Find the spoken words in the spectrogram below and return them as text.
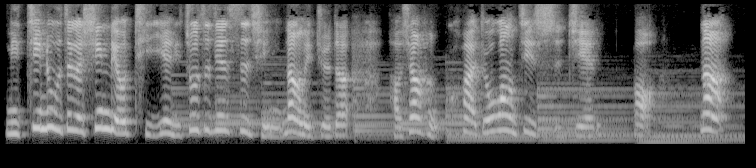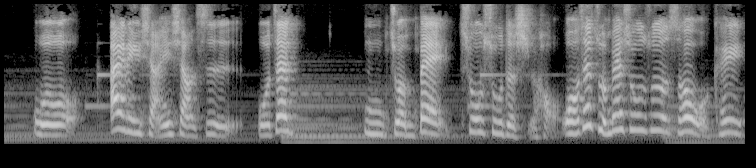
你进入这个心流体验，你做这件事情让你觉得好像很快就忘记时间哦。那我。艾琳想一想，是我在嗯准备说书的时候，我在准备说书的时候，我可以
